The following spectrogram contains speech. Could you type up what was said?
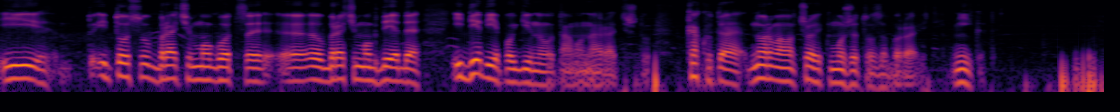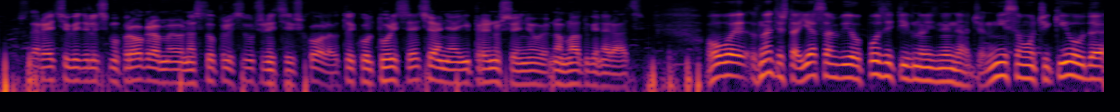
I, i to su braće mog oca, braće mog djeda. I djed je poginuo tamo na ratištu. Kako da normalan čovjek može to zaboraviti? Nikad. Šta reći, vidjeli smo program, evo, nastupili su učenici iz škole u toj kulturi sećanja i prenošenju na mladu generaciju. Ovo je, znate šta, ja sam bio pozitivno iznenađen. Nisam očekivao da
